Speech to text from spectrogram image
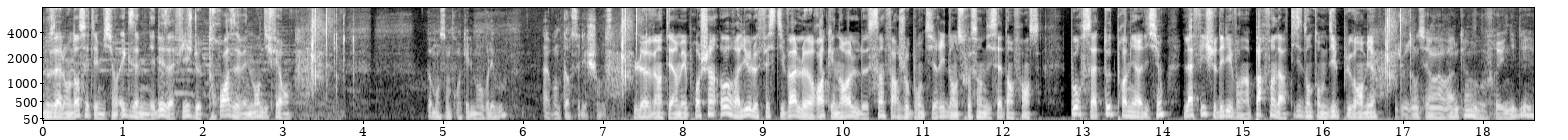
Nous allons dans cette émission examiner des affiches de trois événements différents. Commençons tranquillement, voulez-vous? Avant de corser les choses. Le 21 mai prochain aura lieu le festival Rock'n'Roll de Saint-Fargeau-Pont-Thierry dans le 77 en France. Pour sa toute première édition, l'affiche délivre un parfum d'artiste dont on me dit le plus grand bien. Je vous en sers un ramequin, vous ferez une idée.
